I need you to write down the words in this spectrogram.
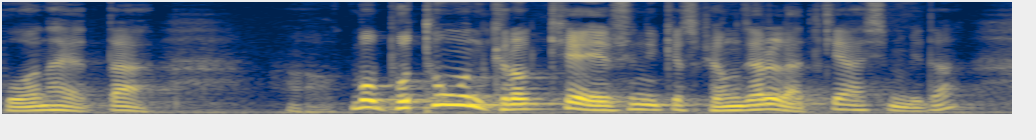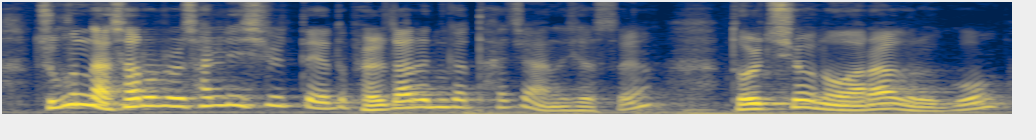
구원하였다. 어, 뭐 보통은 그렇게 예수님께서 병자를 낫게 하십니다. 죽은 나사로를 살리실 때에도 별다른 것 하지 않으셨어요? 돌 치워 놓아라 그러고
